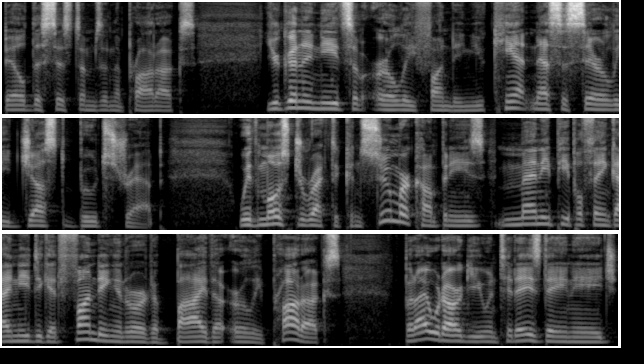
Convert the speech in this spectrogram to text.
build the systems and the products. You're going to need some early funding. You can't necessarily just bootstrap. With most direct to consumer companies, many people think I need to get funding in order to buy the early products. But I would argue in today's day and age,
